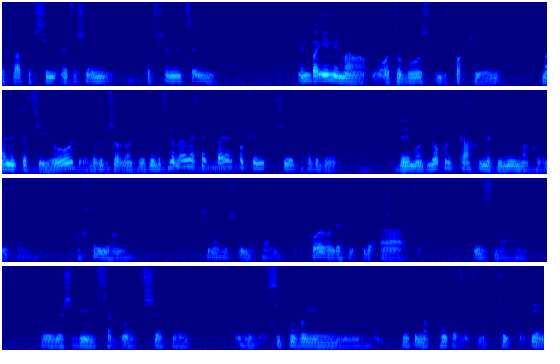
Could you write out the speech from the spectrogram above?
בכלל תופסים איפה שהם, איפה שהם נמצאים. הם באים עם האוטובוס, מתפרקים, מעלים את הציוד, עוברים שלום אנשים, ומתחילים ללכת בערב פוגשים את הציוד וכדומה. והם עוד לא כל כך מבינים מה קורה איתם. אחרי יום, כשאנחנו יושבים איתם, הכל הולך לאט, יש זמן, אה, יושבים, פסגות, שקט, אה, סיפורים, אה, יש להם מפחית, אז זה מפחית, כן,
